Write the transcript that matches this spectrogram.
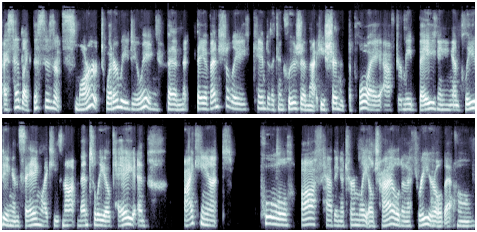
i said like this isn't smart. What are we doing? And they eventually came to the conclusion that he shouldn't deploy after me begging and pleading and saying like he's not mentally okay and i can't pull off having a terminally ill child and a three year old at home.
